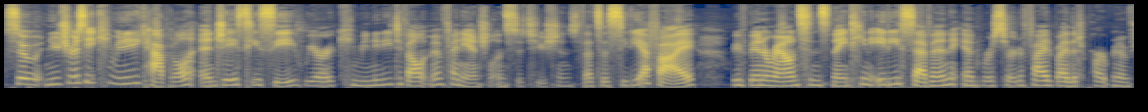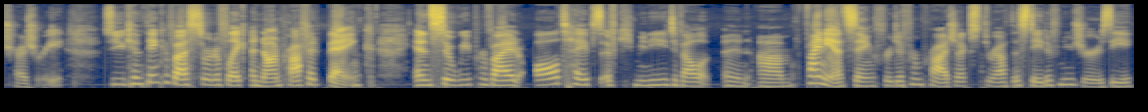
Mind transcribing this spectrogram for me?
So, New Jersey Community Capital, NJCC, we are a community development financial institution. So that's a CDFI. We've been around since 1987 and we're certified by the Department of Treasury. So you can think of us sort of like a nonprofit bank. And so we provide all types of community development um, financing for different projects throughout the state of New Jersey.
